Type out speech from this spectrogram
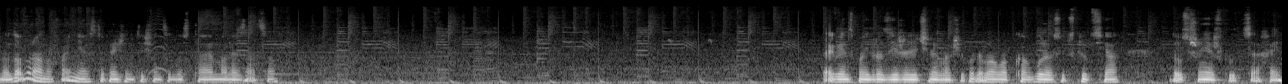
No dobra, no fajnie, 150 tysięcy dostałem, ale za co? Tak więc moi drodzy, jeżeli odcinek Wam się podobał, łapka w górę, subskrypcja. Do usłyszenia już wkrótce, hej.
